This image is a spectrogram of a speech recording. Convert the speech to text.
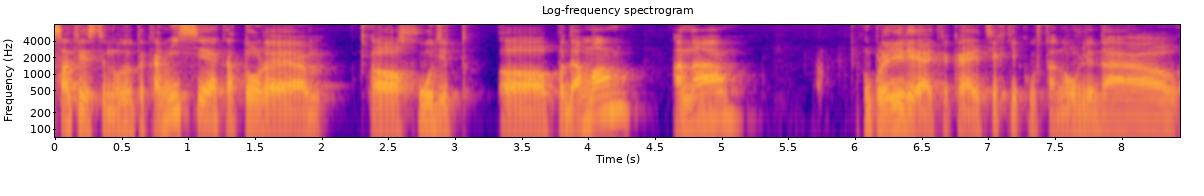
Соответственно, вот эта комиссия, которая э, ходит э, по домам, она проверяет, какая техника установлена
